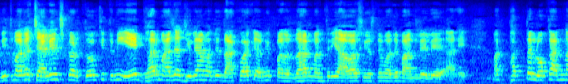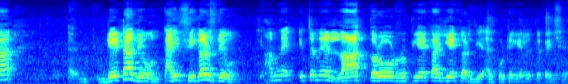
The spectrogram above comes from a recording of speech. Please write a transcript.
मी तुम्हाला चॅलेंज करतो की तुम्ही एक घर माझ्या जिल्ह्यामध्ये दाखवा की आम्ही प्रधानमंत्री आवास योजनेमध्ये बांधलेले आहे. मग फक्त लोकांना डेटा देऊन काही फिगर्स देऊन की हमने इतने लाख करोड रुपये का ये कर दिया. अरे कुठे गेले ते पैसे?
